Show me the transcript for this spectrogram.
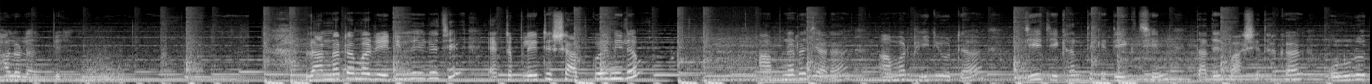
ভালো লাগবে। রান্নাটা আমার রেডি হয়ে গেছে। একটা প্লেটে সার্ভ করে নিলাম। আপনারা যারা আমার ভিডিওটা যে যেখান থেকে দেখছেন, তাদের পাশে থাকার অনুরোধ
